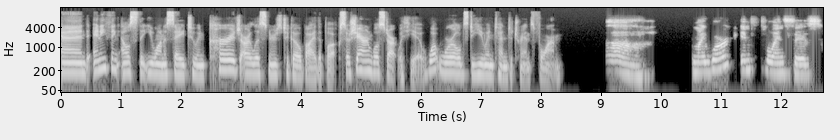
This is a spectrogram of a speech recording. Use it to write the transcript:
and anything else that you want to say to encourage our listeners to go buy the book. So, Sharon, we'll start with you. What worlds do you intend to transform? Uh, my work influences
